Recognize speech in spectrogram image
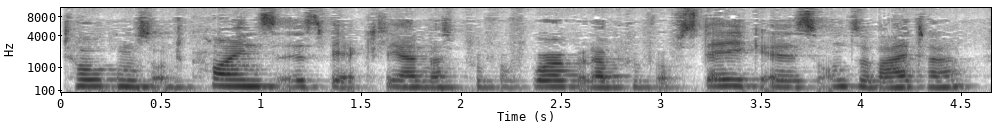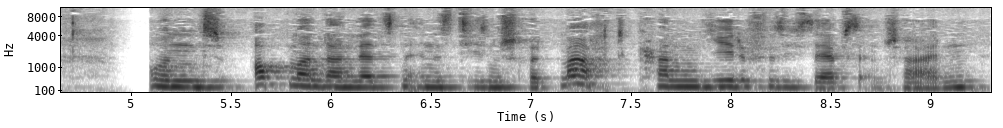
Tokens und Coins ist, wir erklären, was Proof of Work oder Proof of Stake ist und so weiter. Und ob man dann letzten Endes diesen Schritt macht, kann jede für sich selbst entscheiden.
